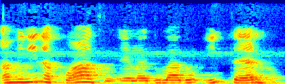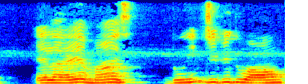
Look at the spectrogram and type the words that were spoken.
A menina 4, ela é do lado interno. Ela é mais do individual,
